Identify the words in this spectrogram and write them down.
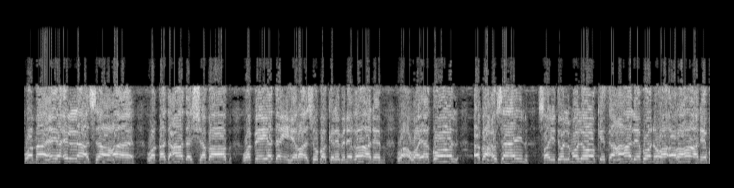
وما هي إلا ساعة. وقد عاد الشباب وفي يديه رأس بكر بن غانم. وهو يقول أبا حسين صيد الملوك ثعالب وأرانب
